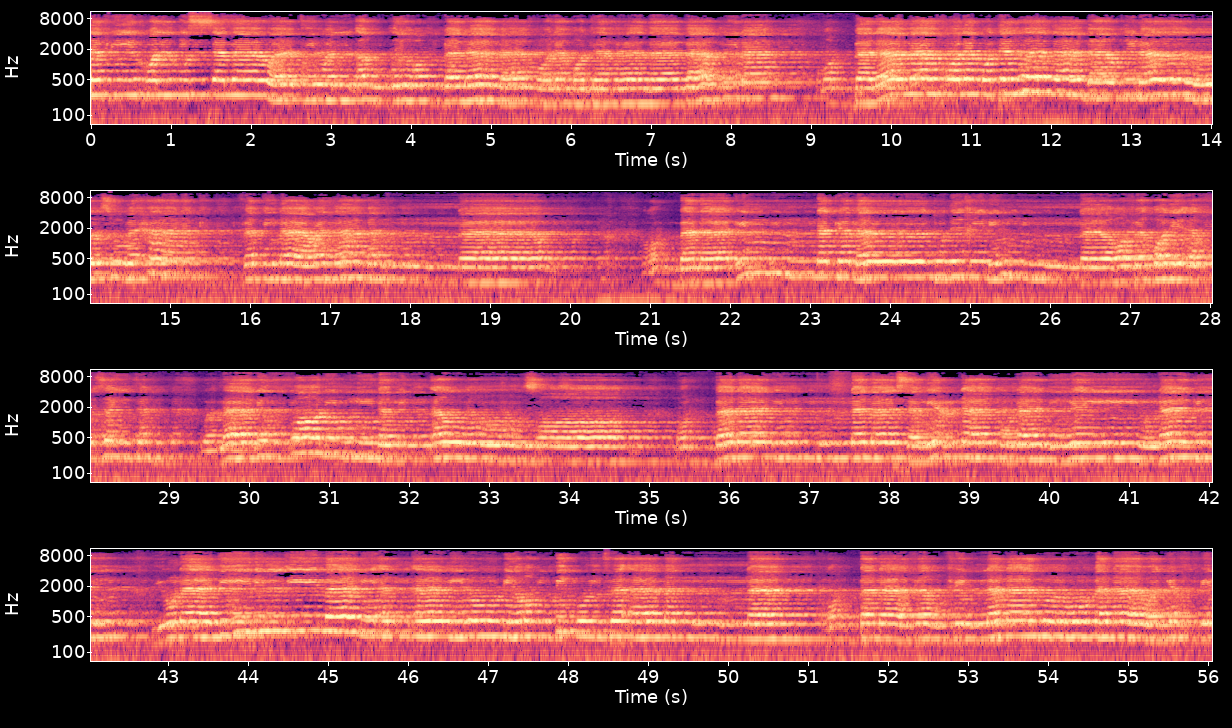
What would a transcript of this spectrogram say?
ويتفكرون في خلق السماوات والأرض ربنا ما خلقت هذا باطلا. ربنا ما خلقت هذا باطلا. سبحانك فقنا عذاب النار. ربنا إنك من فقد أخزيته وما للظالمين من أنصار. ربنا إننا سمعنا مناديا ينادي ينادي للإيمان أن آمنوا بربكم فآمنا. ربنا فاغفر لنا ذنوبنا وكفر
